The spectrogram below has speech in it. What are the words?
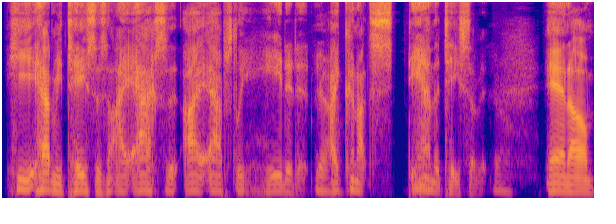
he had me taste this, and I asked I absolutely hated it. Yeah. I could not stand the taste of it, Yeah. and um.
